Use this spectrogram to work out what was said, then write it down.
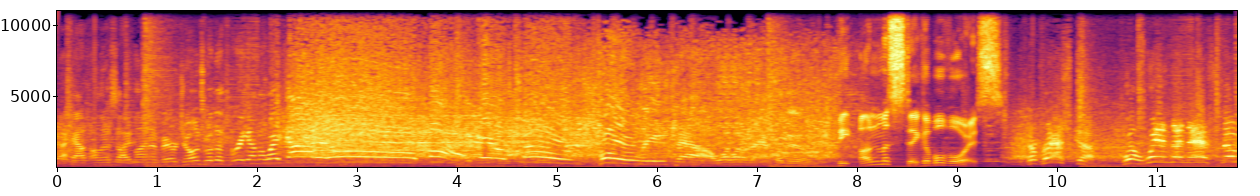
Back out on the sideline, and Bear Jones with a three on the way. Got it! Oh, my! Bear Jones! Holy cow, what an afternoon. The unmistakable voice. Nebraska will win the national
